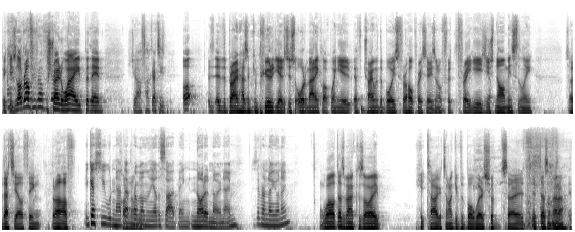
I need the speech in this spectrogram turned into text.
because you're like Ralphie, Ralphie straight away, but then you go, oh, fuck, that's his. Oh, the brain hasn't computed yet. It's just automatic. Like when you have trained with the boys for a whole preseason or mm. for three years, you just know them instantly. So that's the other thing. But I've I guess you wouldn't have that problem on the other side being not a no name. Does everyone know your name? well, it doesn't matter because I hit targets and I give the ball where it should, so it, it doesn't matter.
